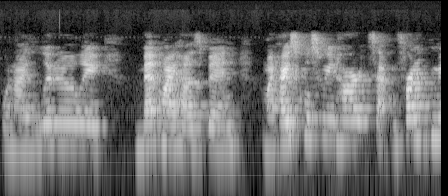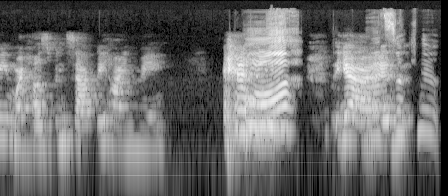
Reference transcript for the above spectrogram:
when i literally met my husband my high school sweetheart sat in front of me my husband sat behind me and Aww, yeah and so cute.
